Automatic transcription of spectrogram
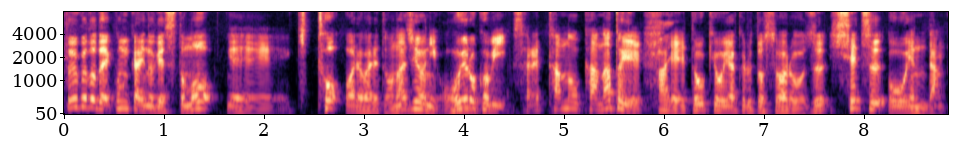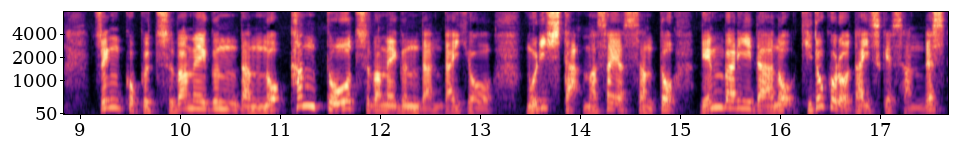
ということで今回のゲストも、えーきっと我々と同じように大喜びされたのかなという、はいえー東京ヤクルトスワローズ施設応援団全国ツバメ軍団の関東ツバメ軍団代表森下正康さんと現場リーダーの木所大輔さんです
